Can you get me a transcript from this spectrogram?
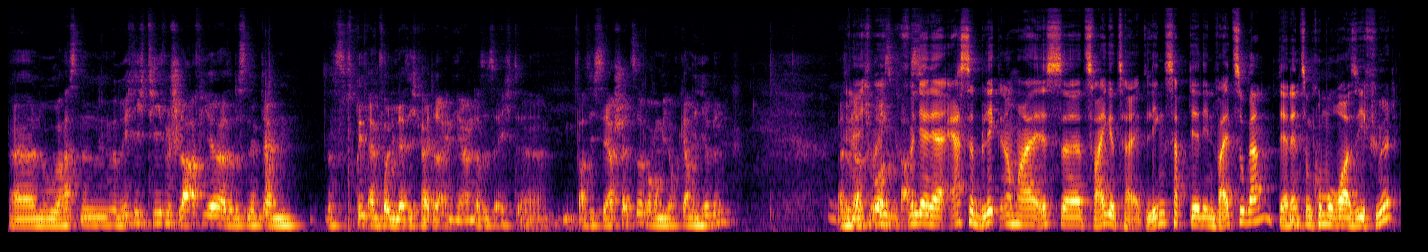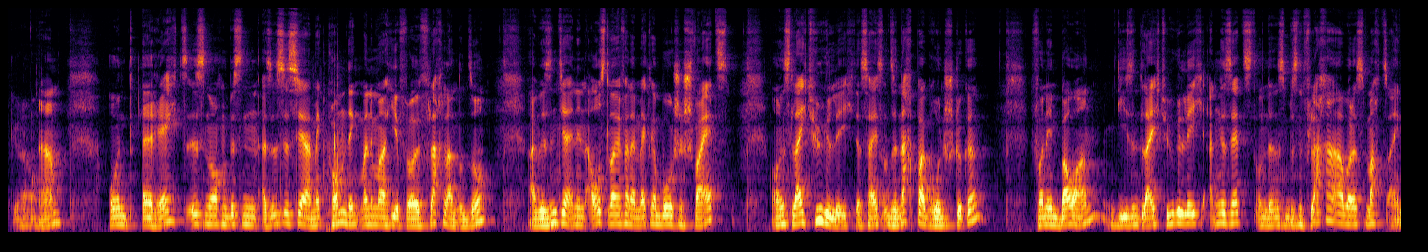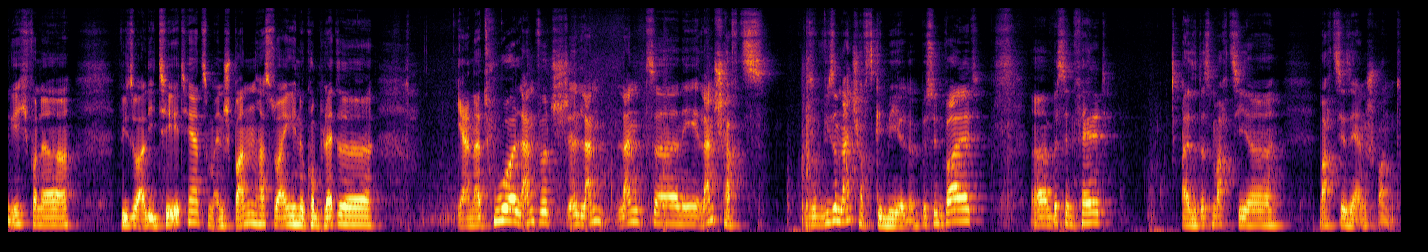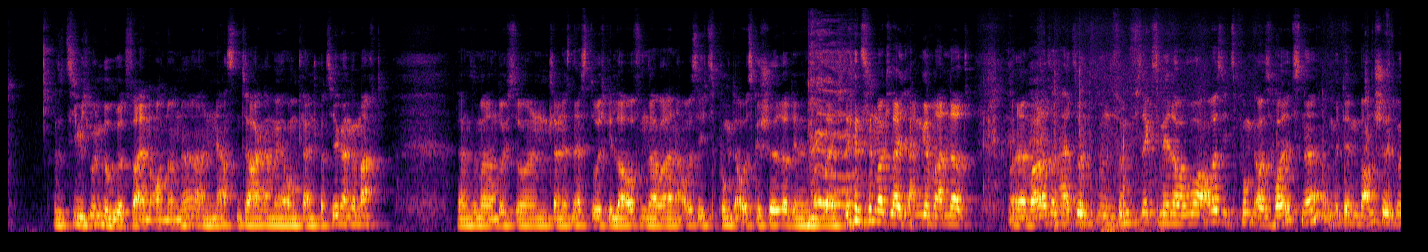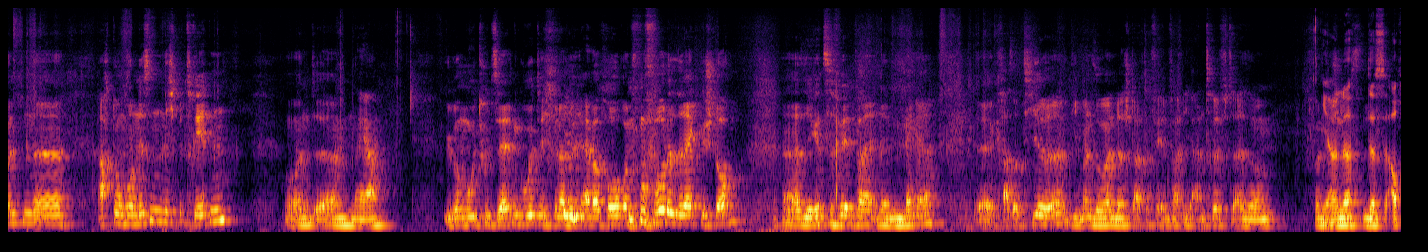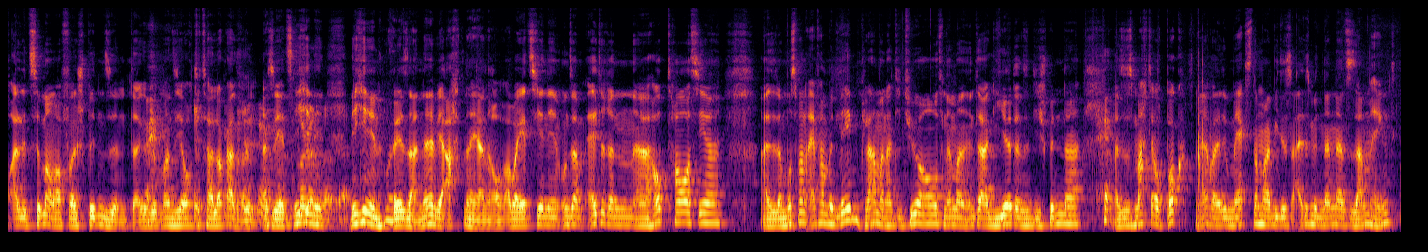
Äh, du hast einen richtig tiefen Schlaf hier, also das nimmt einem, das bringt einem voll die Lässigkeit rein hier. Und das ist echt, äh, was ich sehr schätze, warum ich auch gerne hier bin. Also Ja, ich finde, der, der erste Blick nochmal ist äh, zweigeteilt. Links habt ihr den Waldzugang, der dann zum Komorower See führt. Genau. Ja. Und äh, rechts ist noch ein bisschen, also es ist ja MacPom, denkt man immer hier voll Flachland und so. Aber wir sind ja in den Ausläufern der Mecklenburgischen Schweiz und es ist leicht hügelig. Das heißt, unsere Nachbargrundstücke von den Bauern, die sind leicht hügelig angesetzt und dann ist es ein bisschen flacher, aber das macht es eigentlich von der Visualität her zum Entspannen hast du eigentlich eine komplette ja, Natur, Landwirtschaft, Land, Land, äh, nee, Landschafts, also wie so ein Landschaftsgemälde. Ein bisschen Wald, äh, ein bisschen Feld. Also das macht es hier, macht's hier sehr entspannt. Also ziemlich unberührt vor allem auch noch. Ne? An den ersten Tagen haben wir ja auch einen kleinen Spaziergang gemacht. Dann sind wir dann durch so ein kleines Nest durchgelaufen, da war dann ein Aussichtspunkt ausgeschildert, den sind wir gleich, den sind wir gleich angewandert. Und dann war das dann halt so ein 5, 6 Meter hoher Aussichtspunkt aus Holz, ne? mit dem Warnschild unten, äh, Achtung Hornissen, nicht betreten. Und ähm, naja, Übermut tut selten gut. Ich bin natürlich einfach hoch und wurde direkt gestochen. Also hier gibt es auf jeden Fall eine Menge äh, krasser Tiere, die man so in der Stadt auf jeden Fall nicht antrifft. Also ja, und dass, dass auch alle Zimmer mal voll Spinnen sind. Da gewöhnt man sich auch total locker dran. Also jetzt nicht in den, nicht in den Häusern, ne? wir achten da ja drauf. Aber jetzt hier in unserem älteren äh, Haupthaus hier, also da muss man einfach mit leben. Klar, man hat die Tür auf, ne, man interagiert, dann sind die Spinnen da. Also es macht ja auch Bock, ne, weil du merkst nochmal, wie das alles miteinander zusammenhängt.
